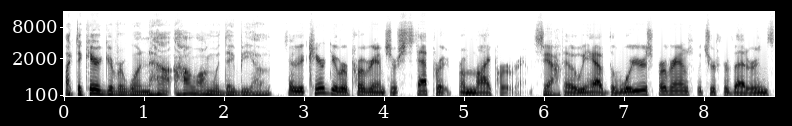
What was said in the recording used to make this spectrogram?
like the caregiver one. How how long would they be out? So the caregiver programs are separate from my programs. Yeah. So we have the Warriors programs, which are for veterans,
